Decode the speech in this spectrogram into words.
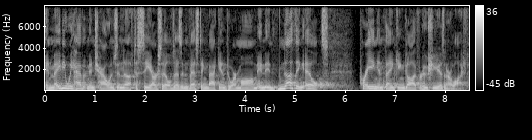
And maybe we haven't been challenged enough to see ourselves as investing back into our mom, and if nothing else, praying and thanking God for who she is in our life.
